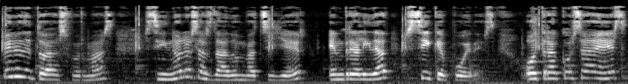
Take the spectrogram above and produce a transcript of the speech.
pero de todas formas, si no los has dado en bachiller, en realidad sí que puedes. Otra cosa es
